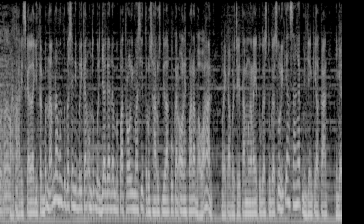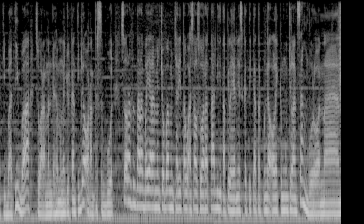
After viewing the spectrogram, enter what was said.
Matahari sekali lagi terbenam, namun tugas yang diberikan untuk berjaga dan berpatroli masih terus harus dilakukan oleh para bawahan. Mereka bercerita mengenai tugas-tugas sulit yang sangat menjengkelkan. Hingga tiba-tiba, suara mendalam mengejutkan tiga orang tersebut. Seorang tentara bayaran mencoba mencari tahu asal suara tadi, tapi lehernya seketika terpenggal oleh kemunculan sang buronan.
